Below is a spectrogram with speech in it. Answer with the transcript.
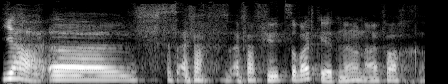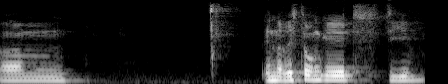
ja, äh, das einfach, einfach viel zu weit geht, ne? Und einfach ähm, in eine Richtung geht, die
